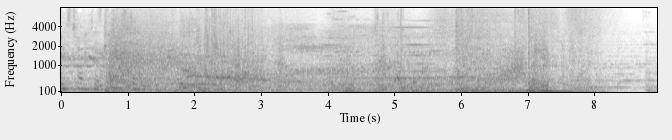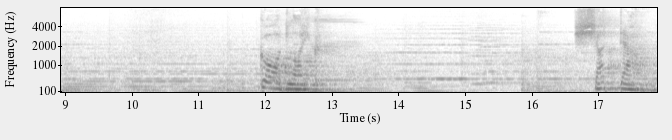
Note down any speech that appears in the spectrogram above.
Team's turret has been destroyed. Godlike. Shut down.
